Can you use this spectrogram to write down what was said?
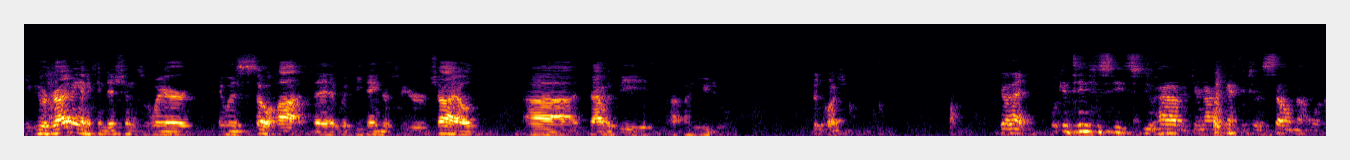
if you were driving in conditions where it was so hot that it would be dangerous for your child, uh, that would be uh, unusual. Good question. Go ahead. What contingencies do you have if you're not connected to a cell network?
